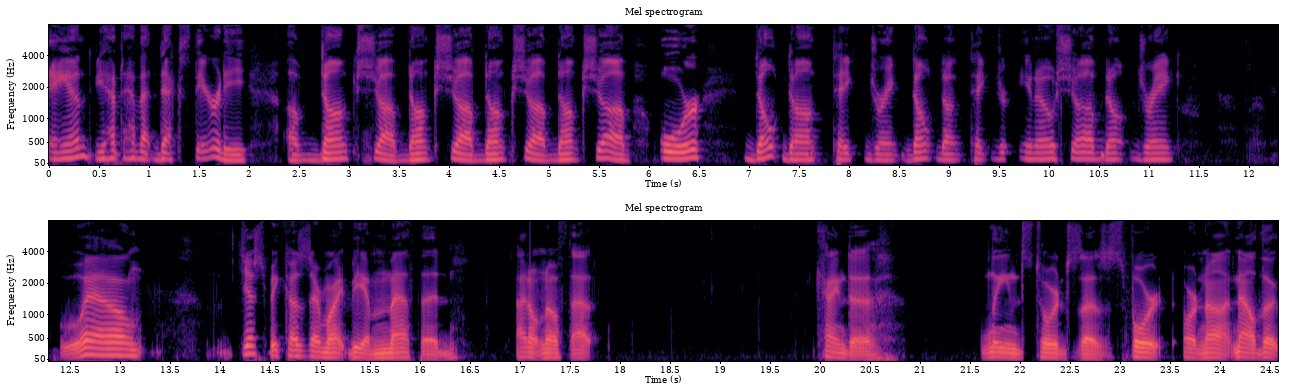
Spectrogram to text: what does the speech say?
And you have to have that dexterity of dunk, shove, dunk, shove, dunk, shove, dunk, shove, or don't dunk, take drink, don't dunk, take you know, shove, don't drink, Well, just because there might be a method, I don't know if that kind of leans towards the sport or not. Now, the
